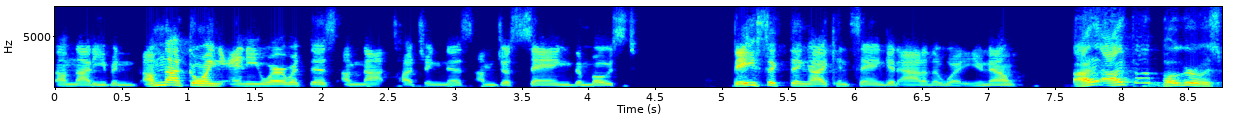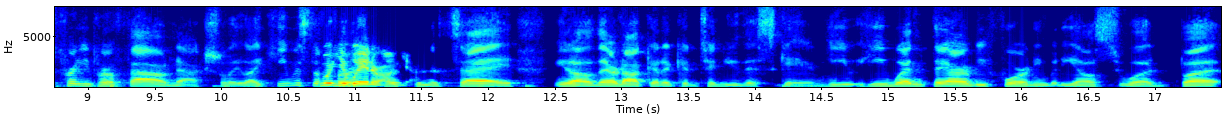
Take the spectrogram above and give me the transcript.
I'm not even, I'm not going anywhere with this. I'm not touching this. I'm just saying the most basic thing I can say and get out of the way, you know? I, I thought Booger was pretty profound, actually. Like he was the well, first later person on, yeah. to say, you know, they're not going to continue this game. He he went there before anybody else would, but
